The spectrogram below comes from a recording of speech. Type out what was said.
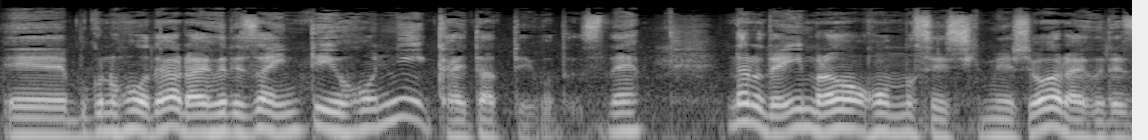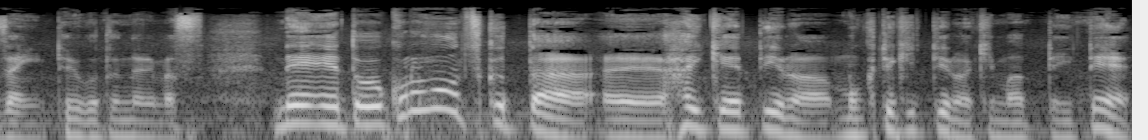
えー、僕の方ではライフデザインっていう本に変えたっていうことですね。なので、今の本の正式名称はライフデザインということになります。で、えっ、ー、と、この本を作った、え背景っていうのは、目的っていうのは決まっていて、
